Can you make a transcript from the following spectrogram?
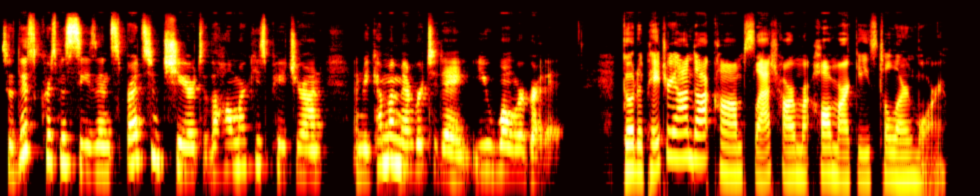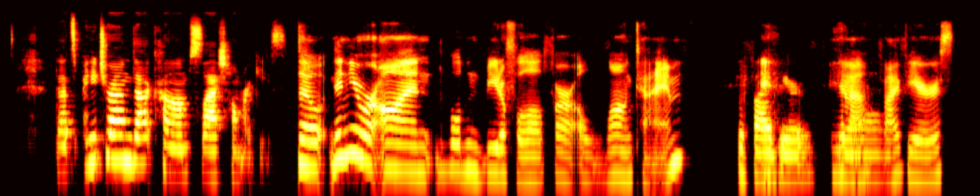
So this Christmas season, spread some cheer to the Hallmarkies Patreon and become a member today. You won't regret it. Go to patreon.com slash hallmarkies to learn more. That's patreon.com slash hallmarkies. So then you were on The Bold and Beautiful for a long time. For five years. Yeah, yeah. five years.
